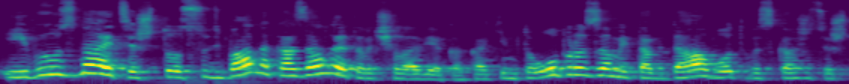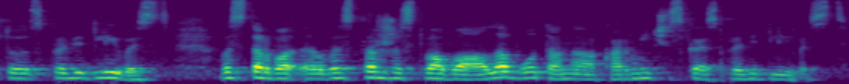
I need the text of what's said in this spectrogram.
И вы узнаете, что судьба наказала этого человека каким-то образом, и тогда вот вы скажете, что справедливость восторжествовала, вот она, кармическая справедливость.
